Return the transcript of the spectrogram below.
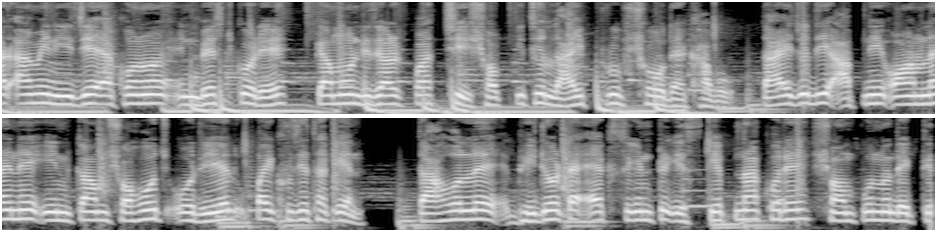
আর আমি নিজে এখনও ইনভেস্ট করে কেমন রেজাল্ট পাচ্ছি, সবকিছু লাইভ প্রুফ সহ দেখাবো। তাই যদি আপনি অনলাইনে ইনকাম সহজ ও রিয়েল উপায় খুঁজে থাকেন, তাহলে ভিডিওটা এক সেকেন্ড স্কিপ না করে সম্পূর্ণ দেখতে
